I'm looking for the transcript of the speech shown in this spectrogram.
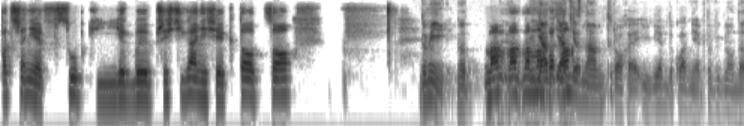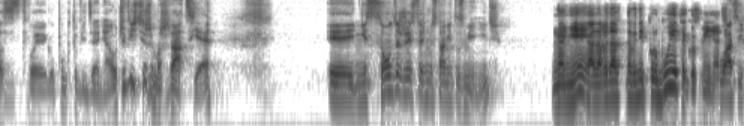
patrzenie w słupki, jakby prześciganie się, kto, co. Dominik, no, mam, mam, mam, ja, ja cię znam trochę i wiem dokładnie, jak to wygląda z twojego punktu widzenia. Oczywiście, że masz rację. Yy, Nie sądzę, że jesteśmy w stanie to zmienić. No nie, ja nawet, nawet nie próbuję tego zmieniać. sytuacji.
